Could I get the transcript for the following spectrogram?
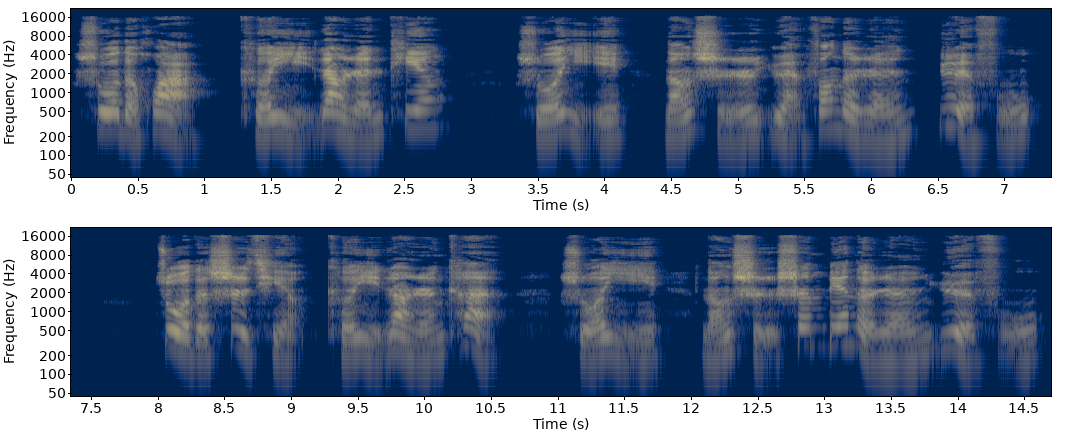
说的话可以让人听，所以能使远方的人悦服；做的事情可以让人看，所以能使身边的人悦服。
